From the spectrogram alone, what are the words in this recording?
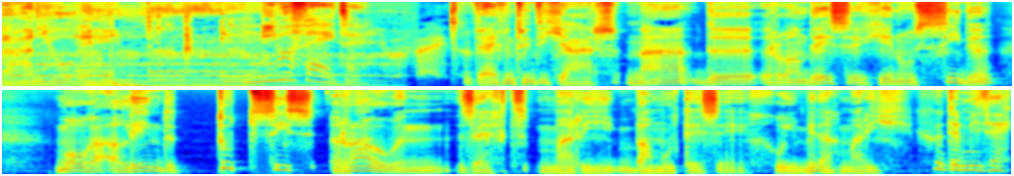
Radio 1. Nieuwe feiten. 25 jaar na de Rwandese genocide mogen alleen de Tutsis rouwen, zegt Marie Bamutese. Goedemiddag, Marie. Goedemiddag.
